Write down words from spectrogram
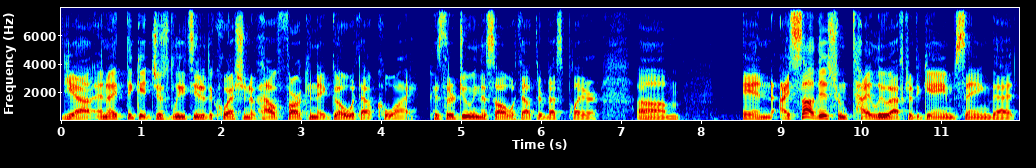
Yeah, and I think it just leads you to the question of how far can they go without Kawhi because they're doing this all without their best player. Um, and I saw this from Ty Lue after the game saying that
